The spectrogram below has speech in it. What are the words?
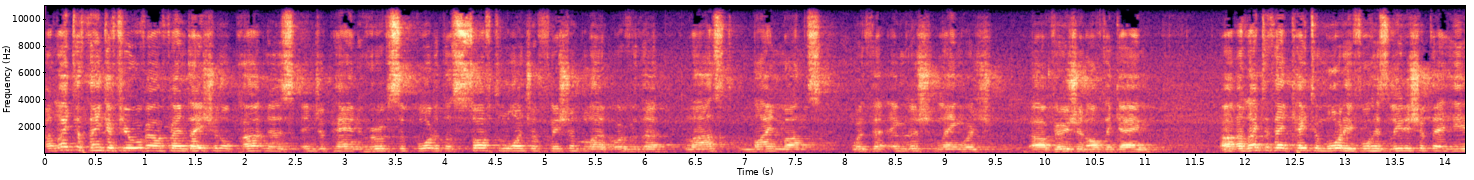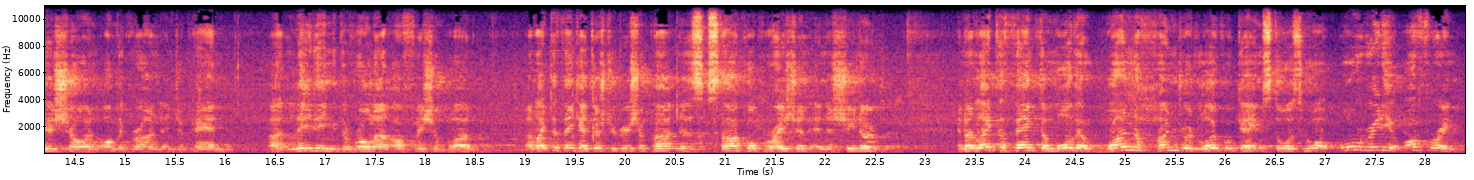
I'd like to thank a few of our foundational partners in Japan who have supported the soft launch of Flesh and Blood over the last nine months with the English language uh, version of the game. Uh, I'd like to thank Keita Mori for his leadership that he has shown on the ground in Japan, uh, leading the rollout of Flesh and Blood. I'd like to thank our distribution partners, Star Corporation and Nishino. And I'd like to thank the more than 100 local game stores who are already offering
